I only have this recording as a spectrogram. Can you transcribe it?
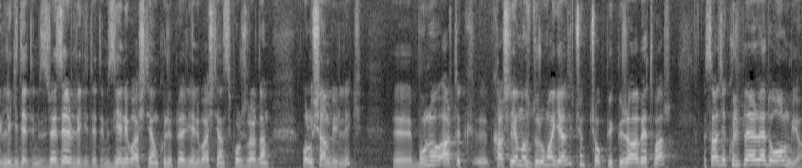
ligi dediğimiz, rezerv ligi dediğimiz yeni başlayan kulüpler, yeni başlayan sporculardan oluşan bir lig. Ee, Bunu artık e, karşılayamaz duruma geldik çünkü çok büyük bir rağbet var. E, Sadece kulüplerle de olmuyor.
